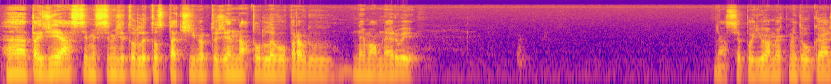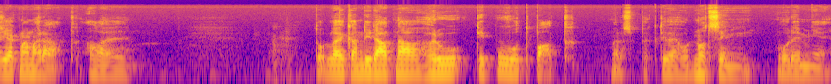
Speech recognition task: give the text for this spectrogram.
A, takže já si myslím, že tohle to stačí, protože na tohle opravdu nemám nervy. Já se podívám, jak mi to ukáže, jak mám hrát, ale tohle je kandidát na hru typu odpad, respektive hodnocení ode mě.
